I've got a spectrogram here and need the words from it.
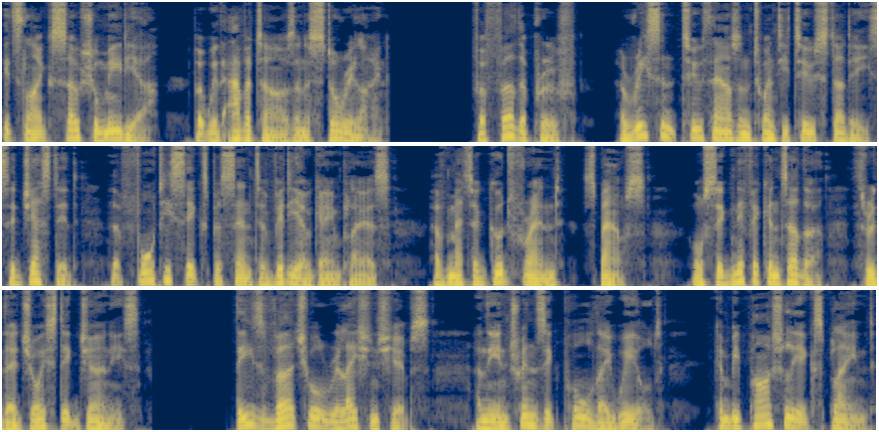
It's like social media, but with avatars and a storyline. For further proof, a recent 2022 study suggested that 46% of video game players have met a good friend, spouse, or significant other through their joystick journeys. These virtual relationships and the intrinsic pull they wield can be partially explained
